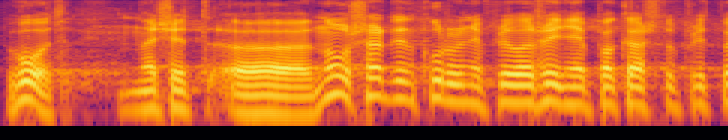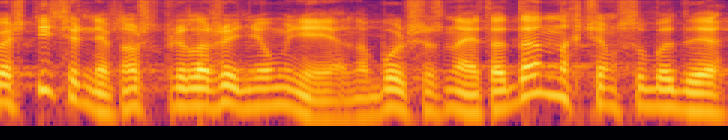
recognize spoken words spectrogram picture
Вот, значит, э, ну, шардинг уровня приложения пока что предпочтительнее, потому что приложение умнее, оно больше знает о данных, чем СУБД,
